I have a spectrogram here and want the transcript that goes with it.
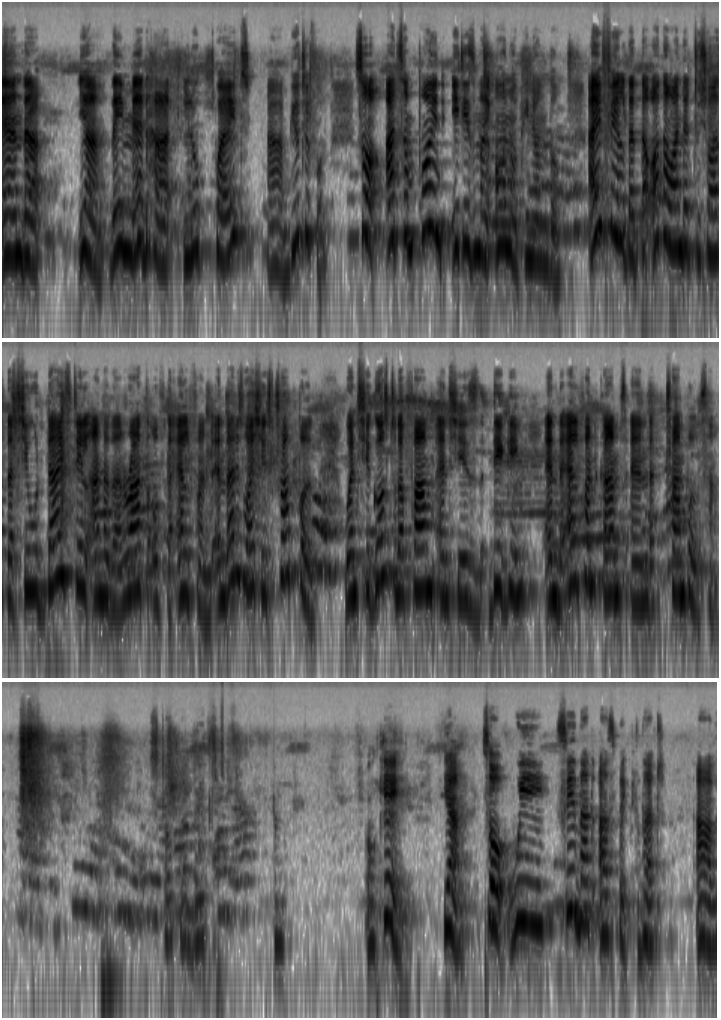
and uh, yeah, they made her look quite uh, beautiful. So at some point, it is my own opinion though. I feel that the author wanted to show us that she would die still under the wrath of the elephant. And that is why she's trampled when she goes to the farm and she's digging and the elephant comes and tramples her. Stop a bit. Okay, yeah. So we see that aspect that uh,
